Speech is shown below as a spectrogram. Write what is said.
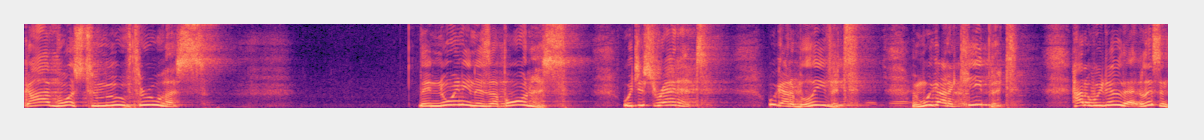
God wants to move through us. The anointing is up on us. We just read it. We got to believe it. And we got to keep it. How do we do that? Listen,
